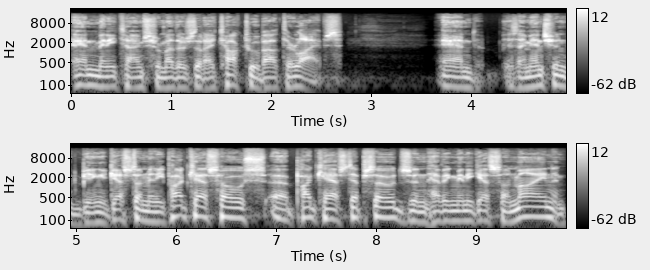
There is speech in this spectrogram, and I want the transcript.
and many times from others that I talk to about their lives. And as I mentioned, being a guest on many podcast hosts, uh, podcast episodes, and having many guests on mine, and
